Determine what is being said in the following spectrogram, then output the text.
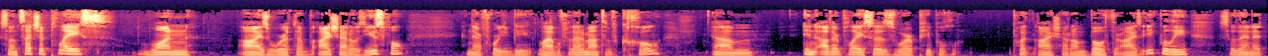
So in such a place, one eye's worth of eyeshadow is useful, and therefore you'd be liable for that amount of kchol um, in other places where people put eyeshadow on both their eyes equally, so then it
